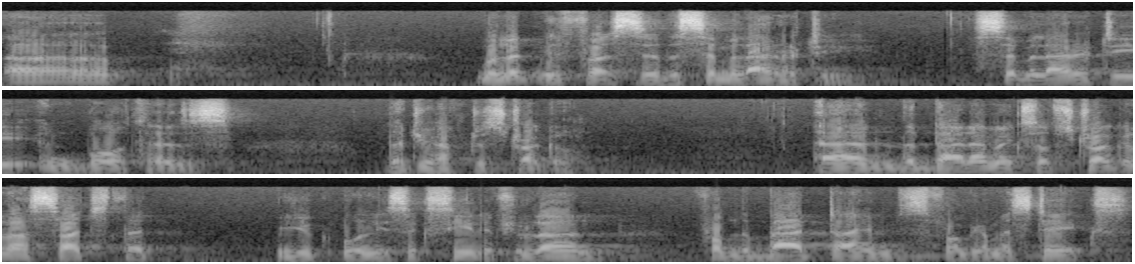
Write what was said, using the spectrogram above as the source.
Uh, well, let me first say the similarity. Similarity in both is that you have to struggle. And the dynamics of struggle are such that you only succeed if you learn from the bad times, from your mistakes.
